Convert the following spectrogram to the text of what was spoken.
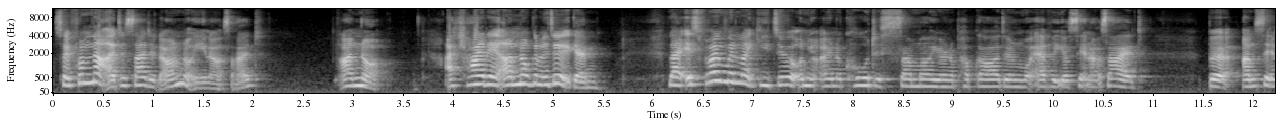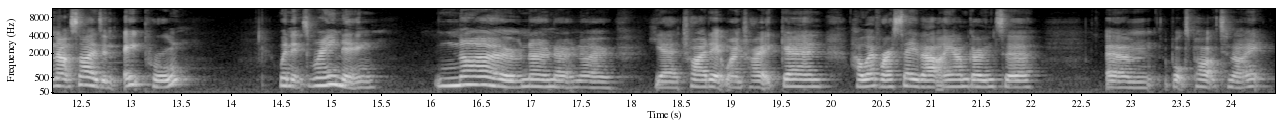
So from that, I decided I'm not eating outside. I'm not. I tried it. I'm not gonna do it again. Like it's fine when like you do it on your own accord. It's summer. You're in a pub garden, whatever. You're sitting outside. But I'm sitting outside in April when it's raining. No, no, no, no. Yeah, tried it. Won't try it again. However, I say that I am going to um, Box Park tonight.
